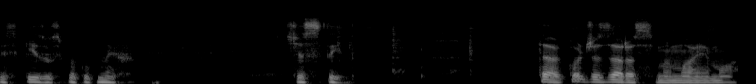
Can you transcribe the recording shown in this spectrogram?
ескізу з покупних частин. Так, отже, зараз ми маємо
